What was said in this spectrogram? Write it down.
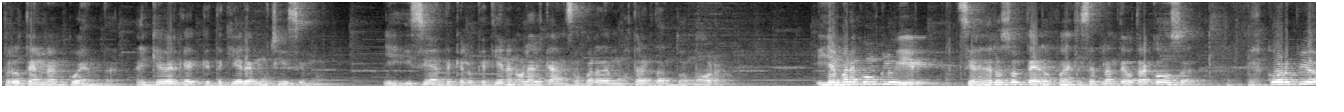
Pero tenlo en cuenta, hay que ver que, que te quiere muchísimo y, y siente que lo que tiene no le alcanza para demostrar tanto amor. Y ya para concluir, si eres de los solteros, pues aquí se plantea otra cosa. Escorpio,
